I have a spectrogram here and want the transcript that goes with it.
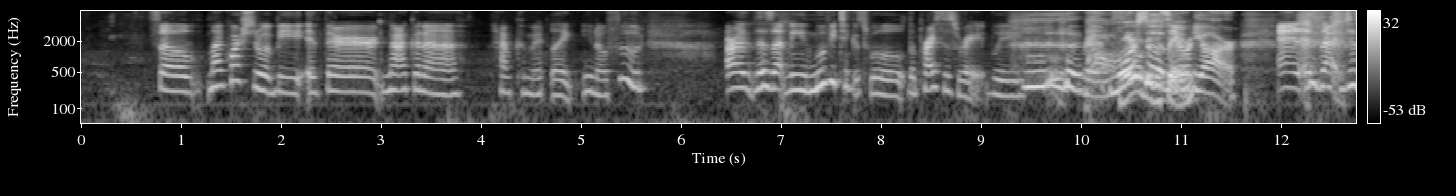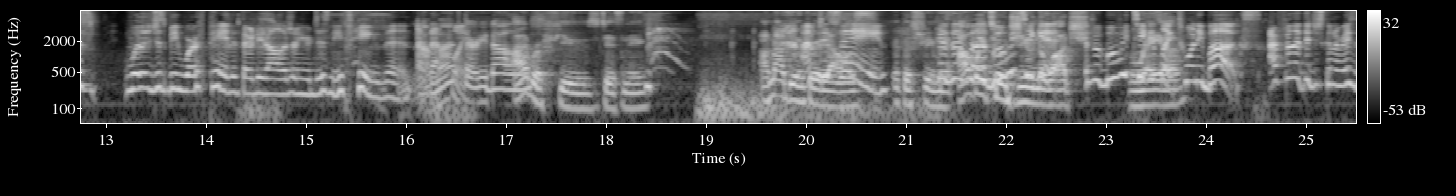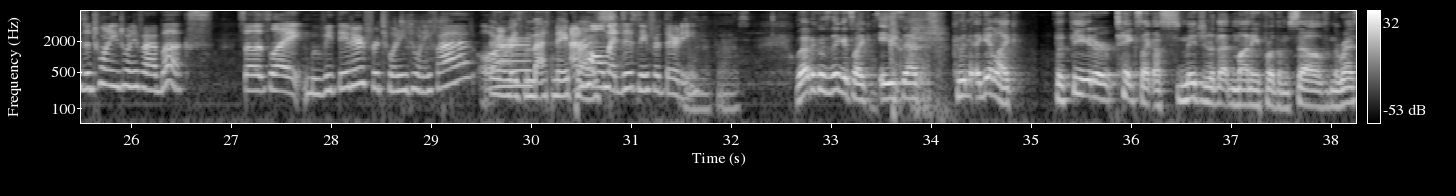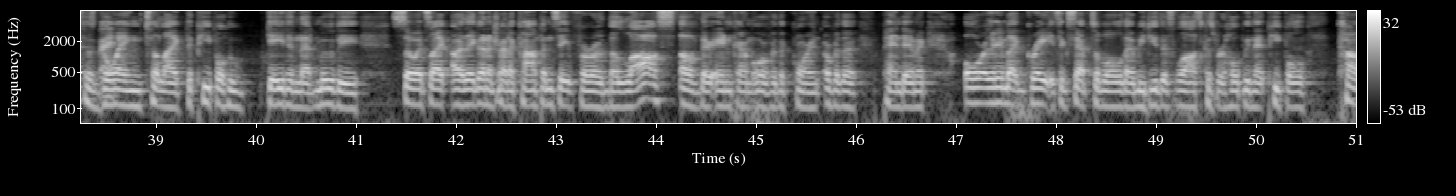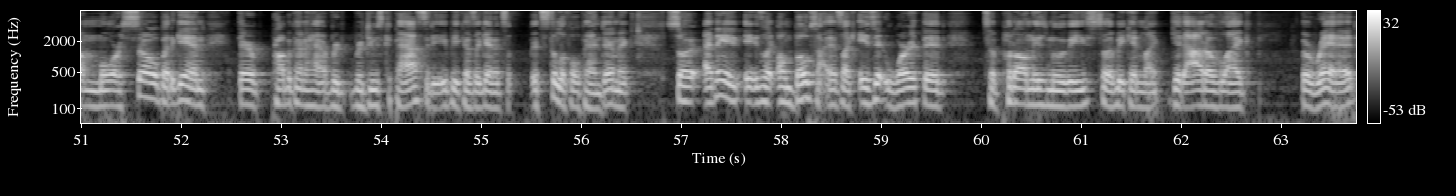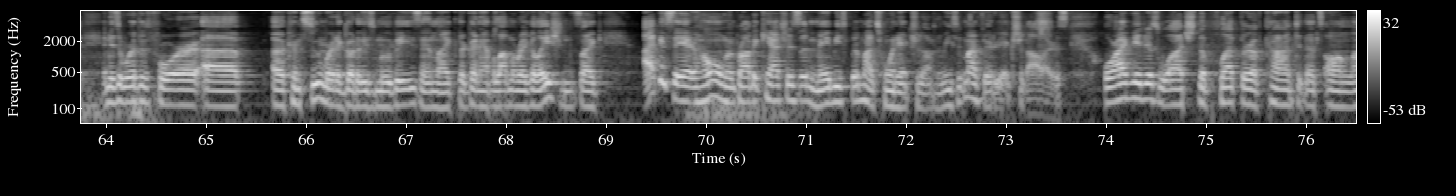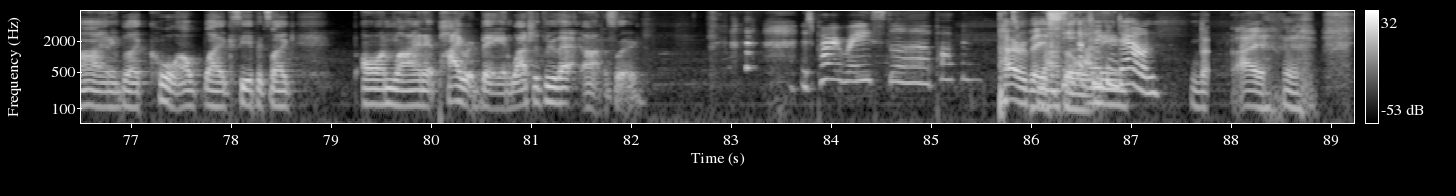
So my question would be, if they're not gonna have commit like you know food, are does that mean movie tickets will the prices rate be raised? More so than they already are. And is that just would it just be worth paying the thirty dollars on your Disney thing then at I'm that not point? thirty I refuse Disney. I'm not doing I'm thirty dollars saying. if they're streaming. If I'll a wait till movie June ticket, to watch. if a movie ticket's Raya. like twenty bucks, I feel like they're just gonna raise it to 20, 25 bucks. So it's like movie theater for 20, 25 or gonna raise the matinee price. at price. home at Disney for thirty. price. Well, that becomes the thing. It's like, is that because again, like the theater takes like a smidgen of that money for themselves, and the rest is going to like the people who gave them that movie. So it's like, are they going to try to compensate for the loss of their income over the quarant- over the pandemic, or they're they going to be like, great, it's acceptable that we do this loss because we're hoping that people come more so. But again, they're probably going to have re- reduced capacity because again, it's it's still a full pandemic. So I think it- it's like on both sides. It's like, is it worth it to put on these movies so that we can like get out of like the red? And is it worth it for uh, a consumer to go to these movies and like they're going to have a lot more regulations? Like I could stay at home and probably catch this and maybe spend my twenty extra dollars, maybe spend my thirty extra dollars, or I could just watch the plethora of content that's online and be like, cool, I'll like see if it's like online at Pirate Bay and watch it through that. Honestly, Is Pirate Bay still uh, popping? Pirate Bay Nah, still. I Taken mean- down. No, I.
